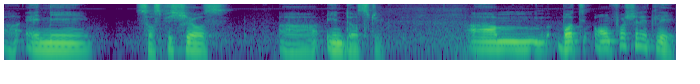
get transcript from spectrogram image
uh, any suspicious uh, industry. Um, but unfortunately,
